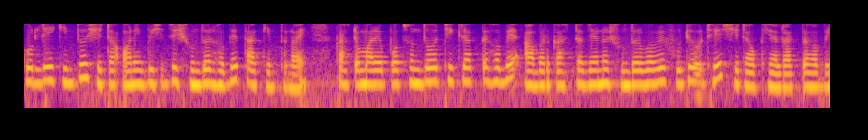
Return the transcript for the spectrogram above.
করলেই কিন্তু সেটা অনেক বেশি যে সুন্দর হবে তা কিন্তু নয়। কাস্টমারের পছন্দ ঠিক রাখতে হবে, আবার কাজটা যেন সুন্দরভাবে ফুটে ওঠে সেটাও খেয়াল রাখতে হবে।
